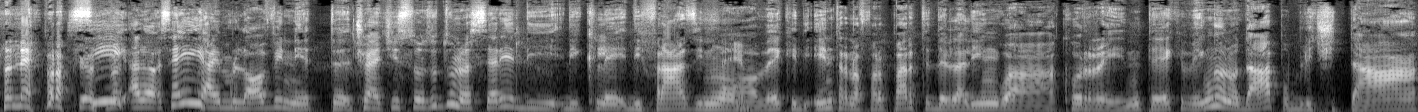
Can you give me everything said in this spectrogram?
non è proprio Sì, allora, sai I'm loving it, cioè ci sono tutta una serie di, di cle- di frasi nuove che di- entrano a far parte della lingua corrente, che vengono da pubblicità,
